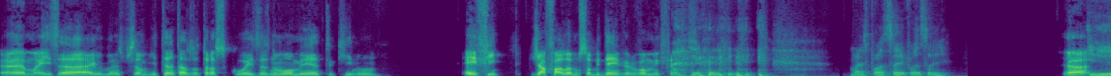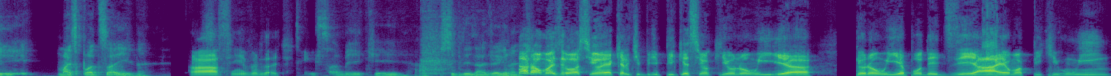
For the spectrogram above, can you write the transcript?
É, mas aí nós precisamos de tantas outras coisas no momento que não. Enfim, já falamos sobre Denver, vamos em frente. mas pode sair, pode sair. É? E... Mas pode sair, né? Ah, sim, é verdade. Tem que saber que a possibilidade é grande. Não, não, mas eu assim, ó, é aquele tipo de pique assim, ó, que eu não ia, que eu não ia poder dizer, ah, é uma pique ruim,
